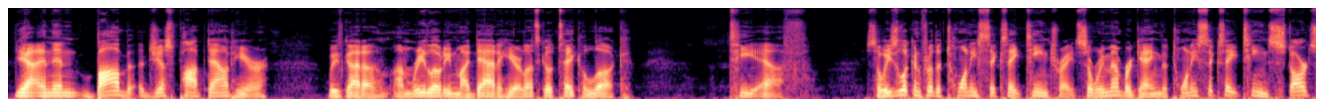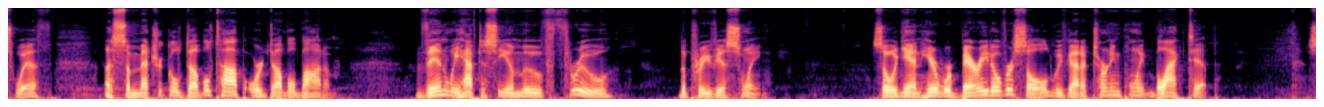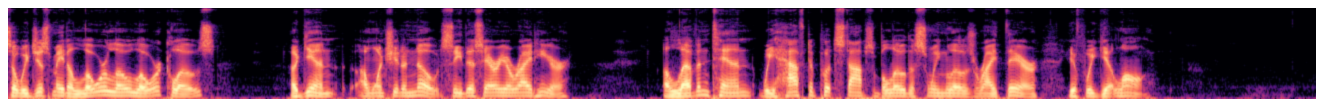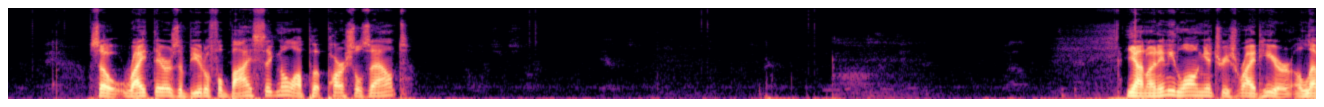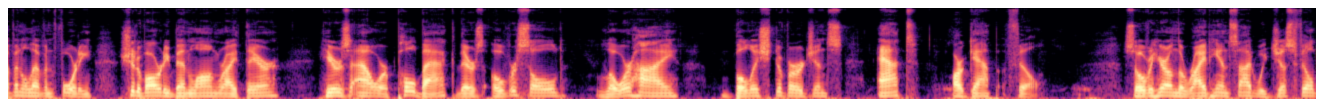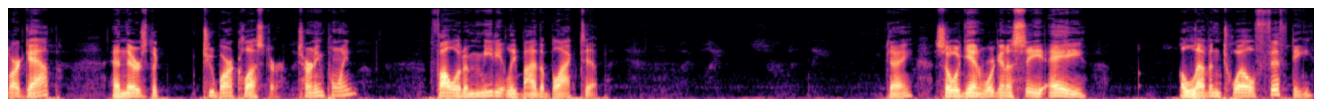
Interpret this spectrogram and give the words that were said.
Yeah, and then Bob just popped out here. We've got a, I'm reloading my data here. Let's go take a look. TF. So he's looking for the 2618 trade. So remember, gang, the 2618 starts with a symmetrical double top or double bottom. Then we have to see a move through the previous swing. So again, here we're buried oversold. We've got a turning point black tip. So we just made a lower low, lower close. Again, I want you to note, see this area right here, 1110, we have to put stops below the swing lows right there if we get long. So right there is a beautiful buy signal. I'll put partials out. Yeah, and on any long entries right here, 11, 1140, should have already been long right there. Here's our pullback. There's oversold, lower high, bullish divergence at our gap fill. So over here on the right hand side, we just filled our gap, and there's the two bar cluster. Turning point, followed immediately by the black tip. Okay, so again, we're going to see a 11, 12, 50.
